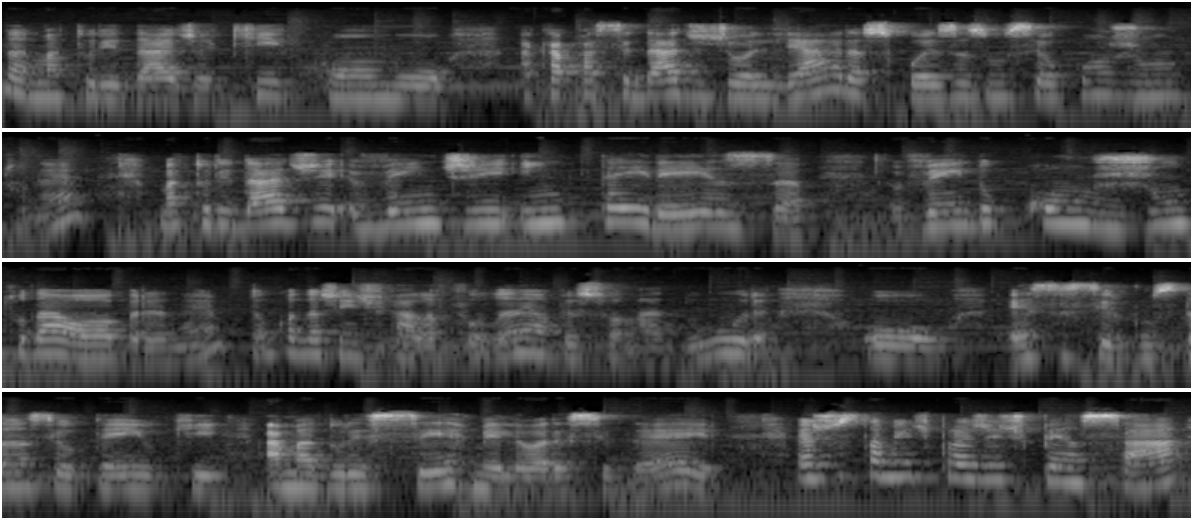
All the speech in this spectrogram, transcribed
entenda a maturidade aqui como a capacidade de olhar as coisas no seu conjunto, né? Maturidade vem de inteireza, vem do conjunto da obra, né? Então, quando a gente fala fulano é uma pessoa madura, ou essa circunstância eu tenho que amadurecer melhor essa ideia, é justamente para a gente pensar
